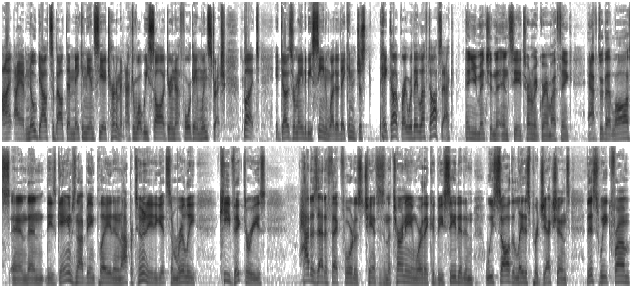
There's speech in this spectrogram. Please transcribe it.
I, I have no doubts about them making the NCAA tournament after what we saw during that four game win stretch. But it does remain to be seen whether they can just pick up right where they left off, Zach. And you mentioned the NCAA tournament, Graham. I think after that loss and then these games not being played and an opportunity to get some really key victories, how does that affect Florida's chances in the tourney and where they could be seated? And we saw the latest projections this week from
